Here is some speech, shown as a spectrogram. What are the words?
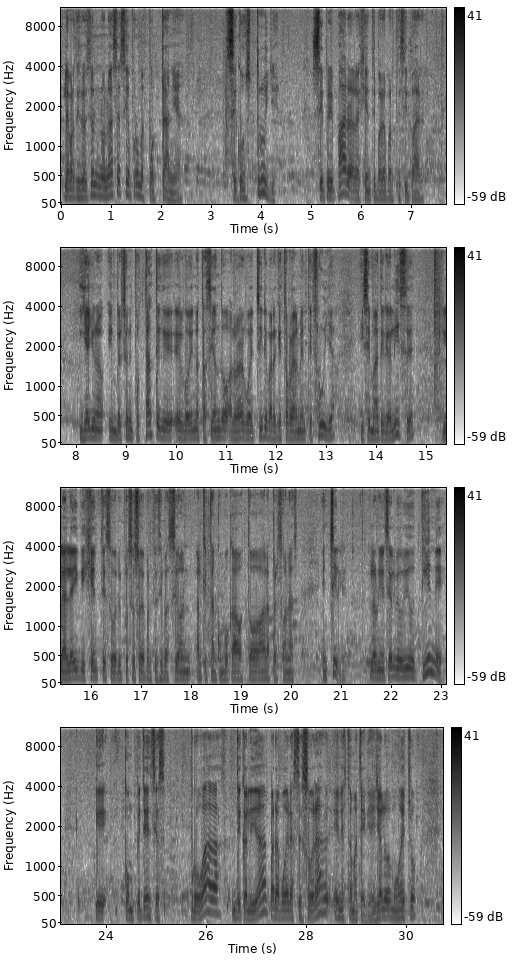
la participación no nace así en forma espontánea, se construye, se prepara a la gente para participar y hay una inversión importante que el gobierno está haciendo a lo largo de Chile para que esto realmente fluya y se materialice la ley vigente sobre el proceso de participación al que están convocados todas las personas en Chile. La Universidad del Biobío tiene eh, competencias probadas de calidad para poder asesorar en esta materia. Ya lo hemos hecho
